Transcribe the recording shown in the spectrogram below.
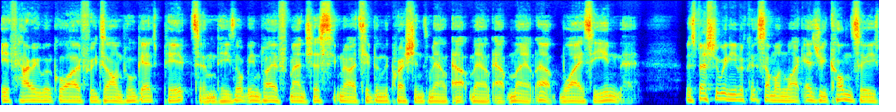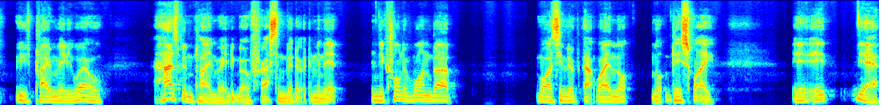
if Harry Maguire, for example, gets picked and he's not been playing for Manchester United, and the questions mount out, mount out, mount out, why is he in there? Especially when you look at someone like Ezri Konsa, who's, who's playing really well, has been playing really well for Aston Villa at the minute, and you kind of wonder why does he look that way, not not this way? It, it yeah.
